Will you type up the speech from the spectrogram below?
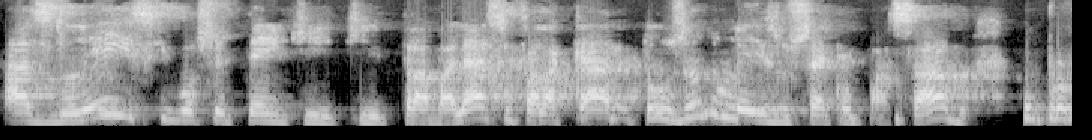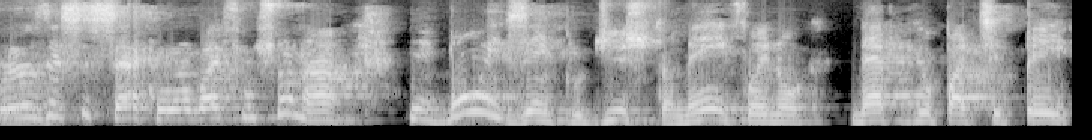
as leis que você tem que, que trabalhar, você fala, cara, estou usando leis do século passado com problemas desse século, não vai funcionar. Um bom exemplo disso também foi no, na época que eu participei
